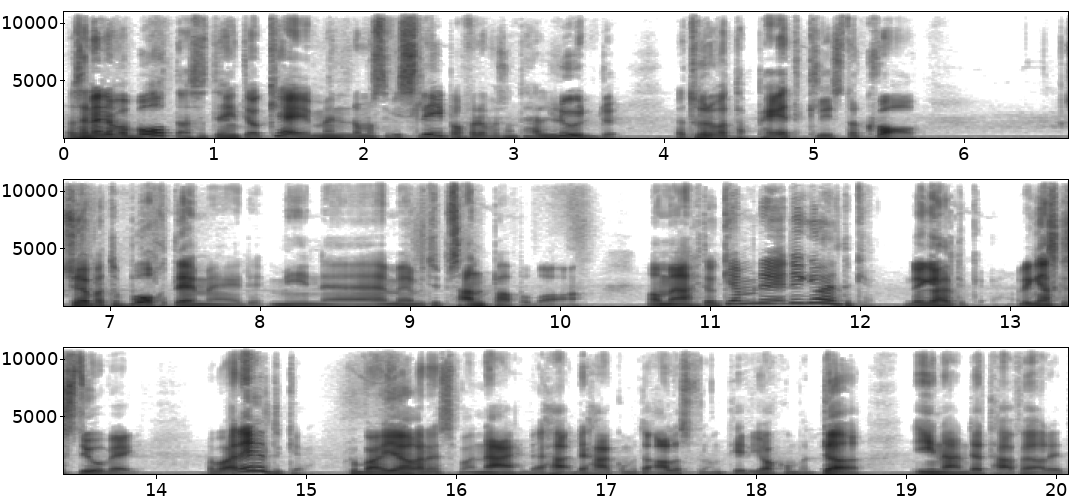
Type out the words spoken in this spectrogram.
Och sen när det var borta så tänkte jag okej, okay, men då måste vi slipa för det var sånt här ludd. Jag tror det var tapetklister kvar. Så jag bara tog bort det med min, eh, med typ sandpapper bara. Och märkte okej, okay, men det, det går helt okej. Det går helt okej. Det är en ganska stor vägg. Jag bara, det är helt okej. Jag bara göra det så bara, nej, det här, det här kommer ta alldeles för lång tid. Jag kommer dö innan det här är färdigt.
